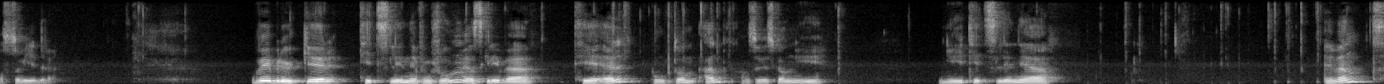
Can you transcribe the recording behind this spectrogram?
osv. Vi bruker tidslinjefunksjonen ved å skrive tl.add, altså vi skal ha ny, ny tidslinje event.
